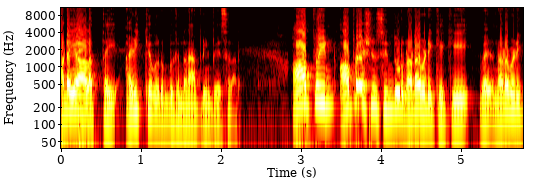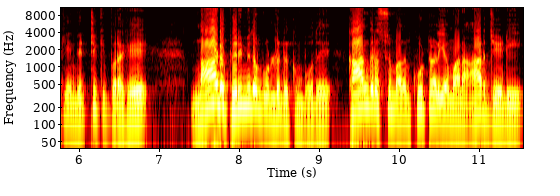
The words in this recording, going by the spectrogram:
அடையாளத்தை அழிக்க விரும்புகின்றன அப்படின்னு பேசுகிறார் ஆப்ரின் ஆப்ரேஷன் சிந்தூர் நடவடிக்கைக்கு வெ- நடவடிக்கையின் வெற்றிக்கு பிறகு நாடு பெருமிதம் கொண்டிருக்கும் போது காங்கிரஸும் அதன் கூட்டாளியுமான ஆர்ஜேடி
